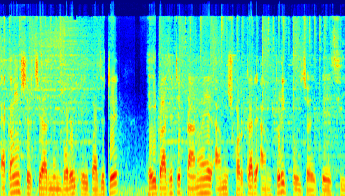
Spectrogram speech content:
অ্যাকাউন্টসের চেয়ারম্যান বলেন, এই বাজেটে এই বাজেটে প্রাণয়ের আমি সরকারের আন্তরিক পরিচয় পেয়েছি।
